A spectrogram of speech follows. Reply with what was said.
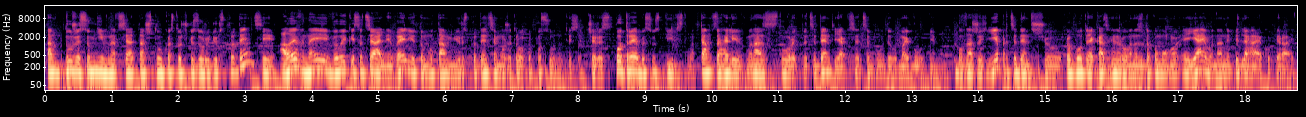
Там дуже сумнівна вся та штука з точки зору юриспруденції, але в неї великий соціальний велью, тому там юриспруденція може трохи посунутися через потреби суспільства. Там взагалі вона створить прецедент, як все це буде у майбутньому. Бо в нас же є прецедент, що робота, яка згенерована за допомогою AI, вона не підлягає копірайту.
